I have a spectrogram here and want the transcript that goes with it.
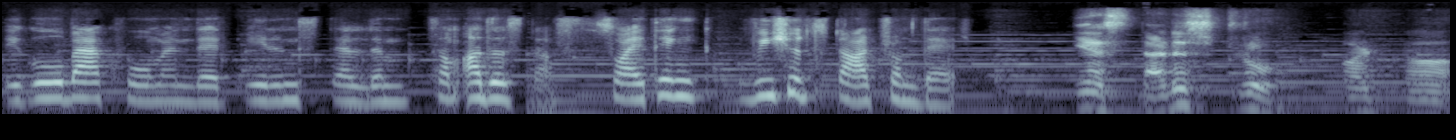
They go back home and their parents tell them some other stuff. So i think we should start from there. Yes that is true. But uh,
